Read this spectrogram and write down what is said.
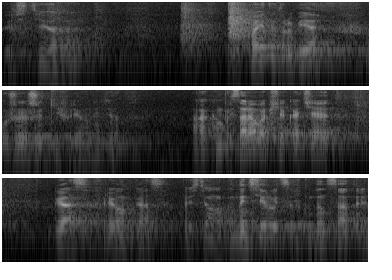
То есть э, по этой трубе уже жидкий фреон идет. А компрессора вообще качают газ, фреон газ. То есть он конденсируется в конденсаторе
